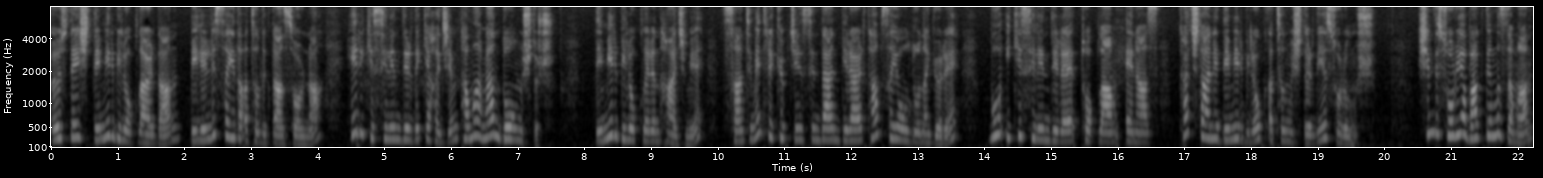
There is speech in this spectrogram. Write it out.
özdeş demir bloklardan belirli sayıda atıldıktan sonra her iki silindirdeki hacim tamamen dolmuştur. Demir blokların hacmi santimetre küp cinsinden birer tam sayı olduğuna göre bu iki silindire toplam en az kaç tane demir blok atılmıştır diye sorulmuş. Şimdi soruya baktığımız zaman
